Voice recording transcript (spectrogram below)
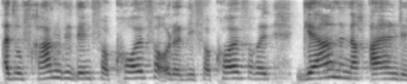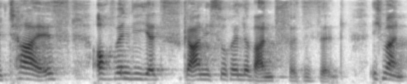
Also fragen Sie den Verkäufer oder die Verkäuferin gerne nach allen Details, auch wenn die jetzt gar nicht so relevant für Sie sind. Ich meine,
